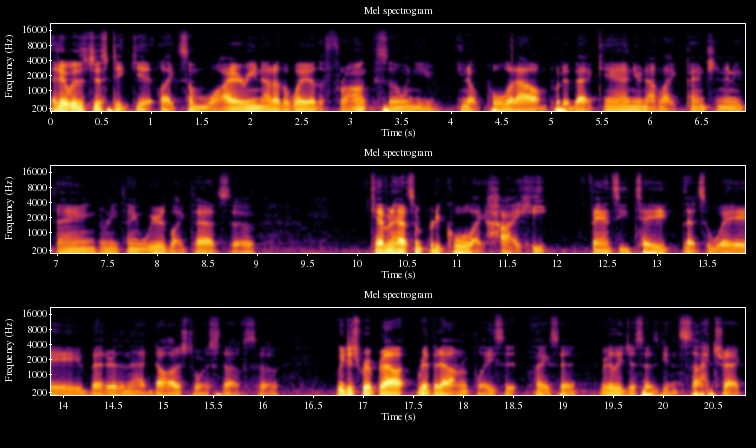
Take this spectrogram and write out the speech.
And it was just to get like some wiring out of the way of the frunk. So when you, you know, pull it out and put it back in, you're not like pinching anything or anything weird like that. So Kevin had some pretty cool like high heat fancy tape that's way better than that dollar store stuff. So we just rip it out, rip it out, and replace it. Like I said, really just as getting sidetracked.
